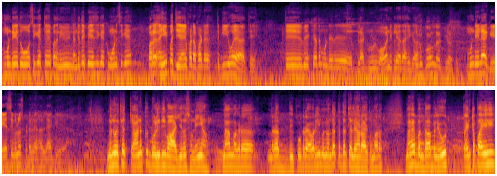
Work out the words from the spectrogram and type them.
ਮੁੰਡੇ ਦੋ ਸੀਗੇ ਇੱਥੇ ਪਤਾ ਨਹੀਂ ਲੰਘਦੇ ਪਏ ਸੀਗੇ ਕੌਣ ਸੀਗੇ ਪਰ ਅਸੀਂ ਭੱਜੇ ਆਏ ਫਟਾਫਟ ਤੇ ਕੀ ਹੋਇਆ ਇੱਥੇ? ਤੇ ਵੇਖਿਆ ਤੇ ਮੁੰਡੇ ਦੇ ਬਲੱਡ ਬਲੂਡ ਵਾਵਾ ਨਿਕਲਿਆ ਦਾ ਸੀਗਾ। ਇਹਨੂੰ ਕੌਣ ਲੱਗ ਗਿਆ ਫਿਰ? ਮੁੰਡੇ ਲੈ ਗਏ ਸਿਵਲ ਹਸਪੀਟਲ ਲੈ ਗਏ ਆ। ਮੈਨੂੰ ਇੱਥੇ ਅਚਾਨਕ ਗੋਲੀ ਦੀ ਆਵਾਜ਼ ਜਦੋਂ ਸੁਣੀ ਆ ਮੈਂ ਮਗਰ ਮੇਰਾ ਦੀਪੂ ਡਰਾਈਵਰ ਸੀ ਮੈਨੂੰ ਕਹਿੰਦਾ ਕਿੱਧਰ ਚੱਲਿਆ ਰਾਜਕੁਮਾਰ? ਮੈਂ ਇਹ ਬੰਦਾ ਬਲੂ ਪੈਂਟ ਪਾਈ ਸੀ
